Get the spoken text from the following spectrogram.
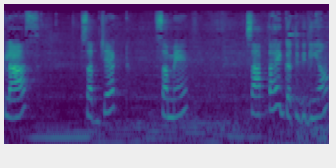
क्लास सब्जेक्ट समय, साप्ताहिक गतिविधियाँ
